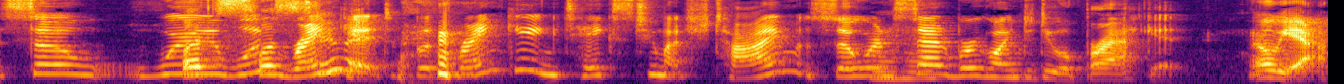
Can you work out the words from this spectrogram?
So we Let's- would let's rank it. it, but ranking takes too much time. So we're, instead, we're going to do a bracket. Oh yeah.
